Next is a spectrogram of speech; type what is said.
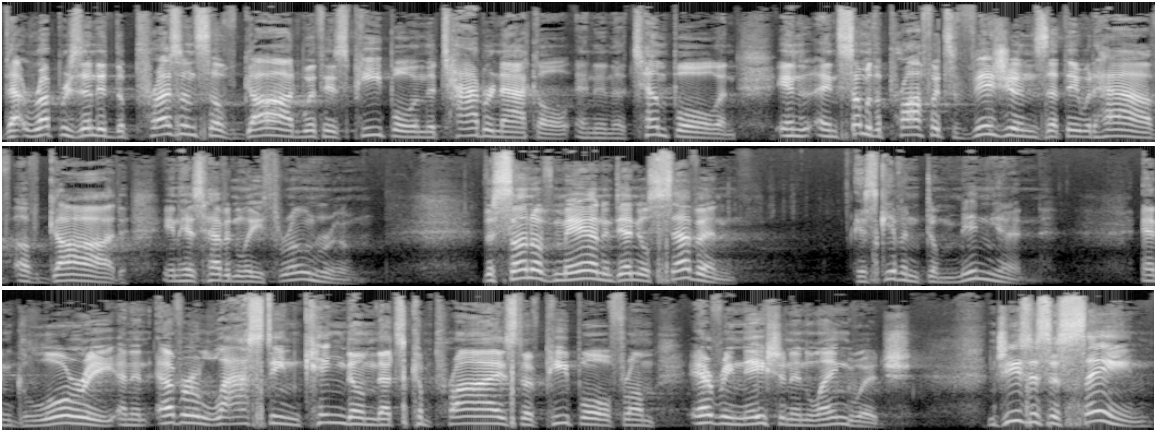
that represented the presence of God with his people in the tabernacle and in the temple and in, in some of the prophets' visions that they would have of God in his heavenly throne room. The Son of Man in Daniel 7 is given dominion and glory and an everlasting kingdom that's comprised of people from every nation and language. Jesus is saying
